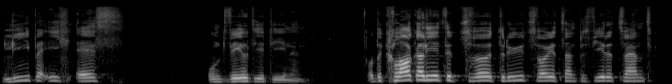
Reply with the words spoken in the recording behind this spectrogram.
liebe ich es und will dir dienen. Oder Klagelieder 2, 3, 22 bis 24.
